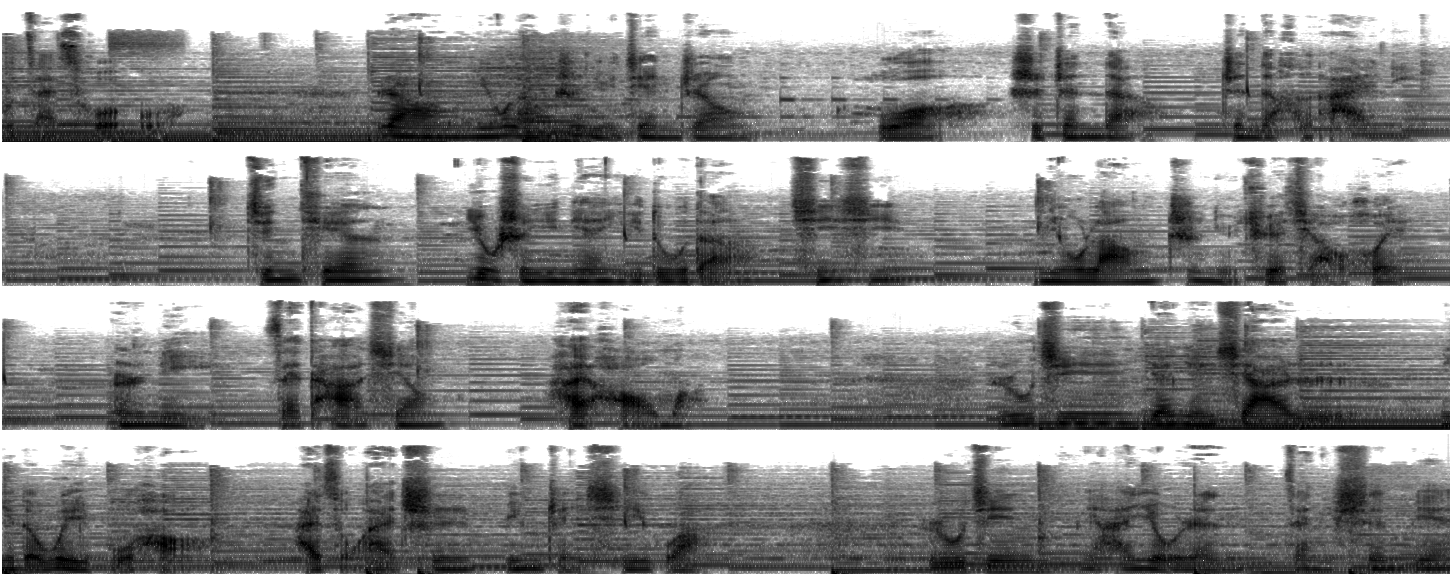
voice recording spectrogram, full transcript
不再错过。让牛郎织女见证，我是真的，真的很爱你。今天又是一年一度的七夕，牛郎织女鹊桥会，而你在他乡，还好吗？如今炎炎夏日，你的胃不好。还总爱吃冰镇西瓜。如今你还有人在你身边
